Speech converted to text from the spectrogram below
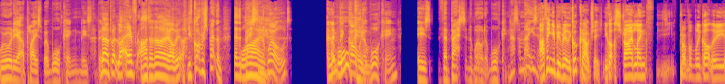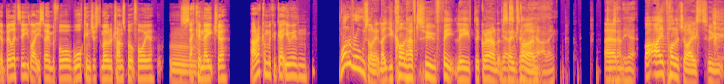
we're already at a place where walking needs to be. No, but like every, I don't know. I mean, You've got to respect them. They're the best in the world. Olympic gold at walking is the best in the world at walking. That's amazing. I think you'd be really good, Crouchy. You've got the stride length. You probably got the ability, like you're saying before. Walking just a mode of transport for you. mm. Second nature. I reckon we could get you in. what are the rules on it? Like you can't have two feet leave the ground at Yeah, the same exactly time. it, I think. Um, exactly it. I, I apologise to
